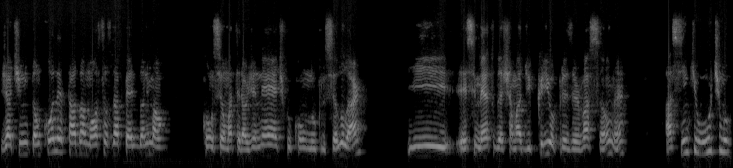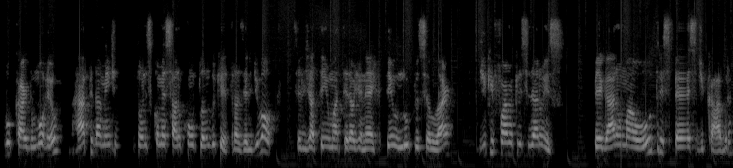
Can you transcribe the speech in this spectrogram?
já tinham então coletado amostras da pele do animal, com seu material genético, com o núcleo celular, e esse método é chamado de criopreservação, né? Assim que o último Bucardo morreu, rapidamente então eles começaram com o plano do quê? Trazer ele de volta. Se ele já tem o material genético, tem o núcleo celular, de que forma que eles fizeram isso? Pegaram uma outra espécie de cabra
